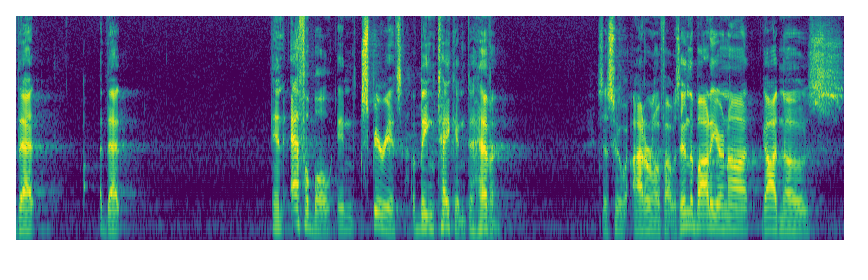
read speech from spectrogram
that, that ineffable experience of being taken to heaven. He says, I don't know if I was in the body or not, God knows.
